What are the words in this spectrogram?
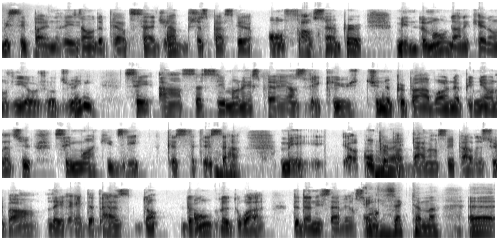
mais c'est pas une raison de perdre sa job juste parce qu'on force un peu. Mais le monde dans lequel on vit aujourd'hui, c'est ah ça c'est mon expérience vécue, tu ne peux pas avoir une opinion là-dessus. C'est moi qui dis que c'était ça. Mais on peut pas balancer par-dessus bord les règles de base dont, dont, le droit de donner sa version. Exactement. Euh,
